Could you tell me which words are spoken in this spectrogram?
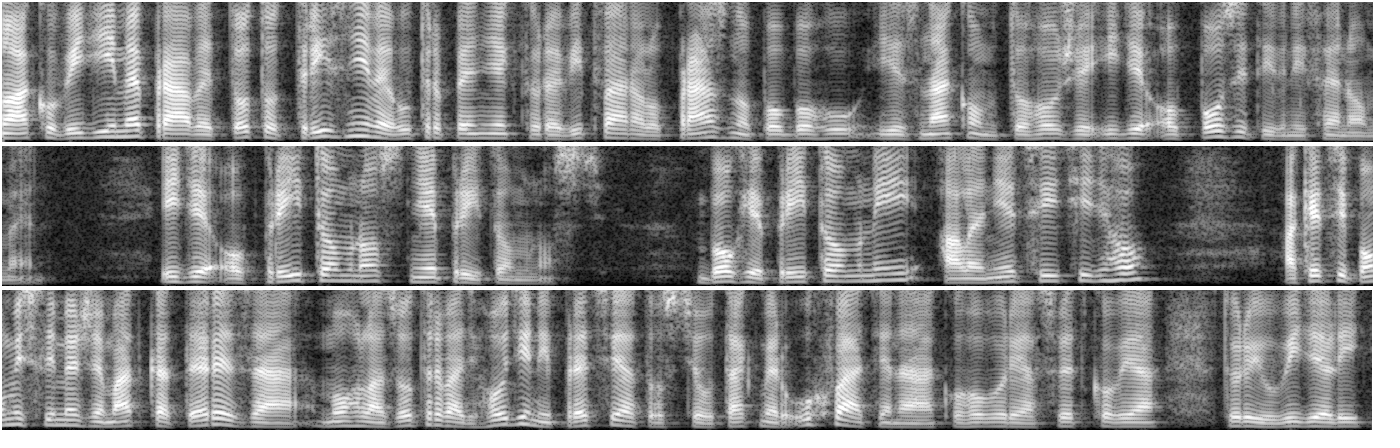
No ako vidíme, práve toto triznivé utrpenie, ktoré vytváralo prázdno po Bohu, je znakom toho, že ide o pozitívny fenomén. Ide o prítomnosť, neprítomnosť. Boh je prítomný, ale necítiť ho a keď si pomyslíme, že matka Teresa mohla zotrvať hodiny pred sviatosťou takmer uchvátená, ako hovoria svetkovia, ktorí ju videli,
